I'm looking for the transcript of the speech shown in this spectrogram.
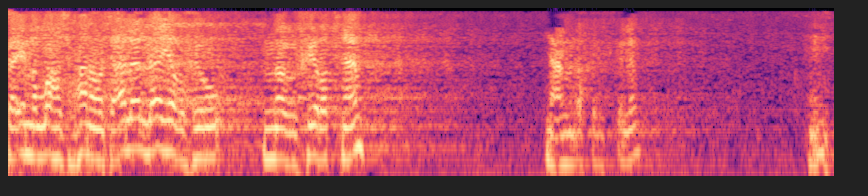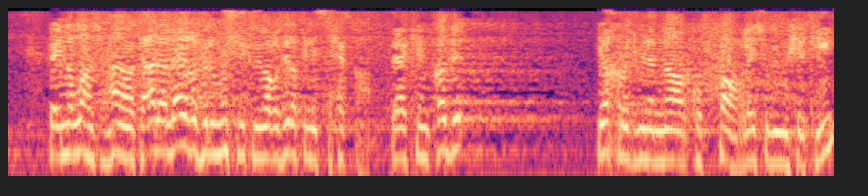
فإن الله سبحانه وتعالى لا يغفر مغفرة نعم. نعم الأخ يتكلم. فإن الله سبحانه وتعالى لا يغفر المشرك بمغفرة يستحقها. لكن قد يخرج من النار كفار ليسوا بمشركين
